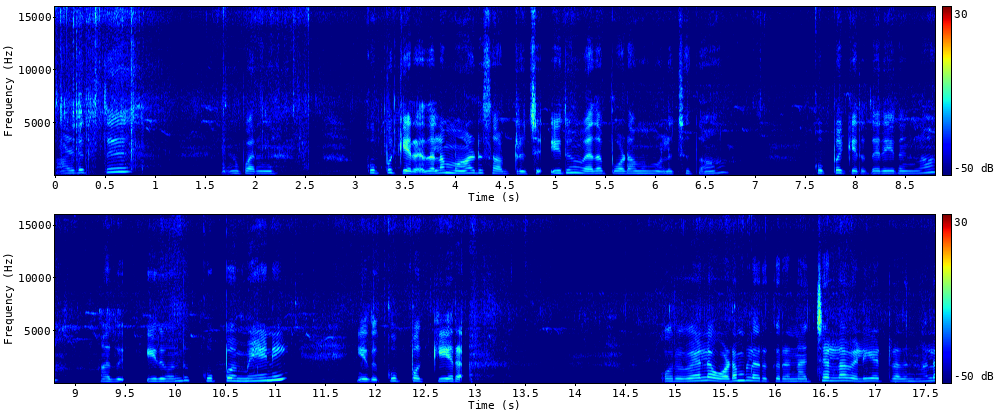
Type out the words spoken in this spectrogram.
அடுத்து எங்கே பாருங்க. குப்பைக்கீரை இதெல்லாம் மாடு சாப்பிட்ருச்சு இதுவும் விதை போடாமல் முளைச்சி தான் குப்பைக்கீரை தெரியுதுங்களா? அது இது வந்து குப்பை மேனி இது குப்பைக்கீரை. ஒருவேளை உடம்புல இருக்கிற நச்செல்லாம் வெளியேற்றுறதுனால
